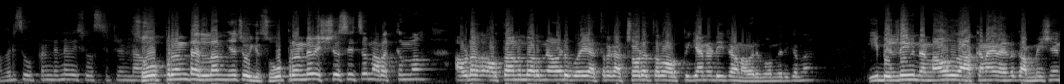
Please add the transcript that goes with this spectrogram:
അവർ സൂപ്രണ്ടിനെ വിശ്വസിച്ചിട്ടുണ്ടാവും. സൂപ്രണ്ട് എല്ലാം ഞാൻ ചോദിക്കും. സൂപ്രണ്ട് വിശ്വസിച്ച് നടക്കുന്ന അവിടെ വർത്താനം പറഞ്ഞവിടെ പോയി എത്ര കച്ചവടം എത്ര ഉറപ്പിക്കാൻ വേണ്ടിയിട്ടാണ് അവർ വന്നിരിക്കുന്നത്? ഈ ബിൽഡിംഗ് രണ്ടാമത് ആക്കണേ അതിന്റെ കമ്മീഷൻ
